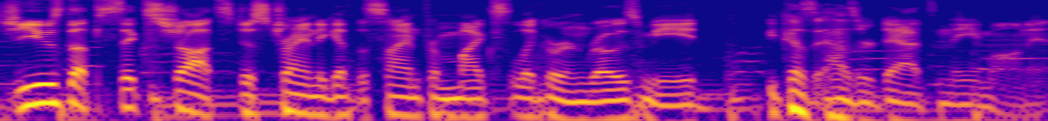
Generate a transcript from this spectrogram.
She used up six shots just trying to get the sign from Mike's Liquor in Rosemead because it has her dad's name on it.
